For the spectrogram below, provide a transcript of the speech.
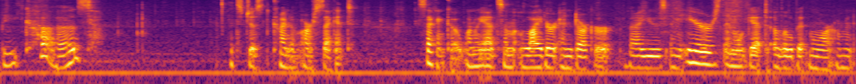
because it's just kind of our second second coat. When we add some lighter and darker values in the ears, then we'll get a little bit more. I'm going to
